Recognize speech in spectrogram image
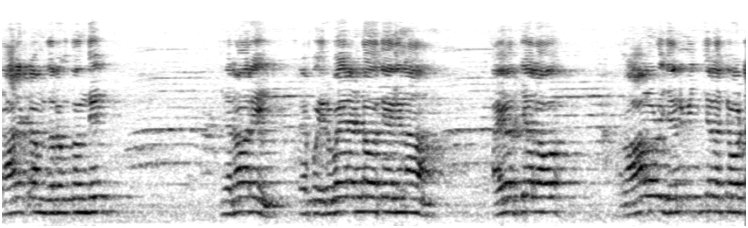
కార్యక్రమం జరుగుతుంది. జనవరి రేపు ఇరవై రెండవ తేదీన అయోధ్యలో రాముడు జన్మించిన చోట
